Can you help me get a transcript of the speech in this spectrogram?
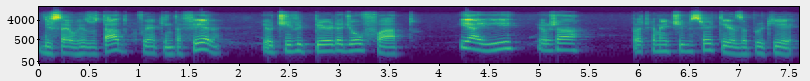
de sair o resultado, que foi a quinta-feira, eu tive perda de olfato. E aí eu já praticamente tive certeza, porque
